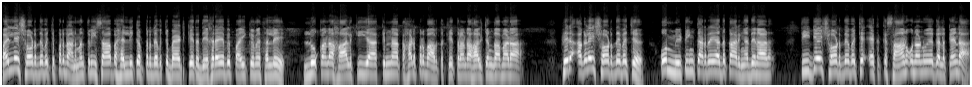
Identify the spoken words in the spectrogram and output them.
ਪਹਿਲੇ ਸ਼ਾਟ ਦੇ ਵਿੱਚ ਪ੍ਰਧਾਨ ਮੰਤਰੀ ਸਾਹਿਬ ਹੈਲੀਕਾਪਟਰ ਦੇ ਵਿੱਚ ਬੈਠ ਕੇ ਤੇ ਦੇਖ ਰਹੇ ਆ ਵੀ ਭਾਈ ਕਿਵੇਂ ਥੱਲੇ ਲੋਕਾਂ ਦਾ ਹਾਲ ਕੀ ਆ, ਕਿੰਨਾ ਕੁ ਹੜ੍ਹ ਪ੍ਰਭਾਵਿਤ ਖੇਤਰਾਂ ਦਾ ਹਾਲ ਚੰਗਾ ਮਾੜਾ। ਫਿਰ ਅਗਲੇ ਸ਼ਾਟ ਦੇ ਵਿੱਚ ਉਹ ਮੀਟਿੰਗ ਕਰ ਰਹੇ ਆ ਅਧਿਕਾਰੀਆਂ ਦੇ ਨਾਲ। ਤੀਜੇ ਸ਼ਾਟ ਦੇ ਵਿੱਚ ਇੱਕ ਕਿਸਾਨ ਉਹਨਾਂ ਨੂੰ ਇਹ ਗੱਲ ਕਹਿੰਦਾ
